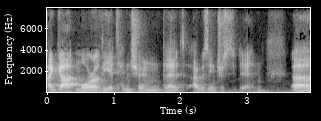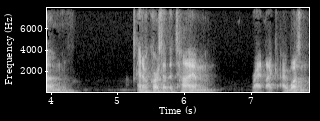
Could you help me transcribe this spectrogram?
I got more of the attention that I was interested in. Um, and of course, at the time, right, like I wasn't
